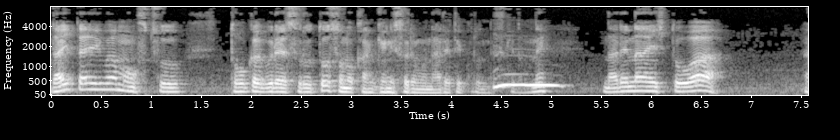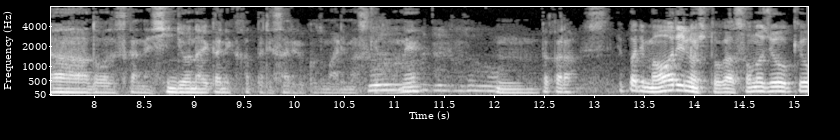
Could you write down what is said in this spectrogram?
大体はもう普通10日ぐらいするとその環境にそれも慣れてくるんですけどね。慣れない人はあどうですかね。心療内科にかかったりされることもありますけどもね、うん、だからやっぱり周りの人がその状況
